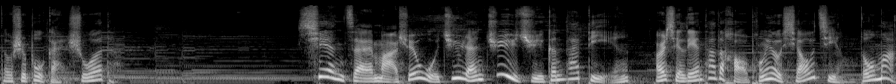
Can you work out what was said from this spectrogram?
都是不敢说的。现在马学武居然句句跟他顶，而且连他的好朋友小景都骂，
